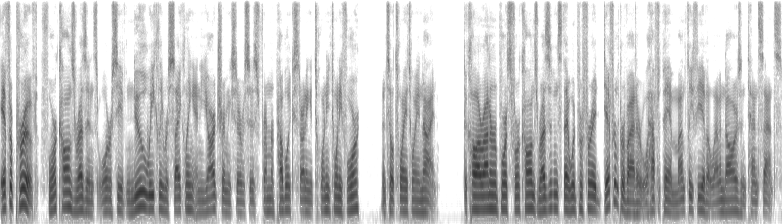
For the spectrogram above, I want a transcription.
If approved, Fort Collins residents will receive new weekly recycling and yard trimming services from Republic starting in 2024 until 2029. The Coloradan reports Fort Collins residents that would prefer a different provider will have to pay a monthly fee of $11.10.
